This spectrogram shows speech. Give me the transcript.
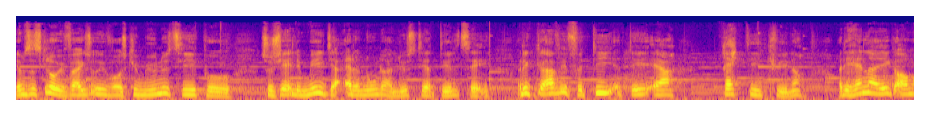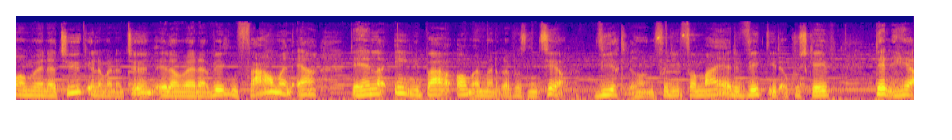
jamen, så skriver vi faktisk ud i vores community på sociale medier, er der nogen, der har lyst til at deltage. Og det gør vi, fordi at det er rigtige kvinder. Og det handler ikke om, om man er tyk, eller man er tynd, eller man er, hvilken farve man er. Det handler egentlig bare om, at man repræsenterer virkeligheden. Fordi for mig er det vigtigt at kunne skabe den her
